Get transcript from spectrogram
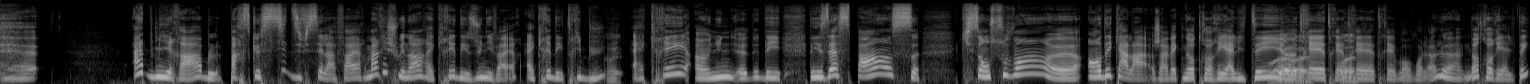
euh, admirable parce que si difficile à faire. Marie Chouinard a créé des univers, a créé des tribus, Oui. a créé un euh, des, des espaces qui sont souvent euh, en décalage avec notre réalité Ouais, euh, très, très, ouais. très, très, bon, voilà, là, notre réalité,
